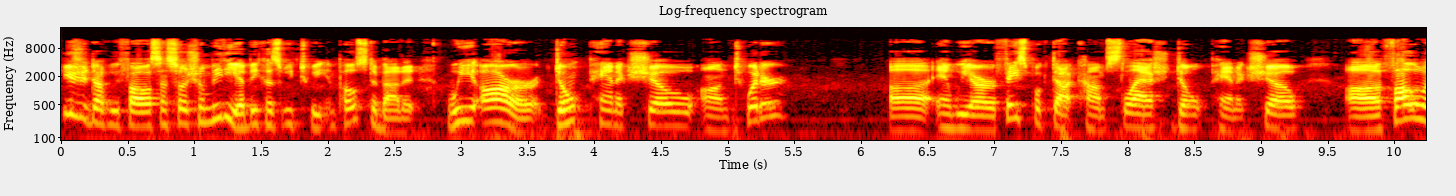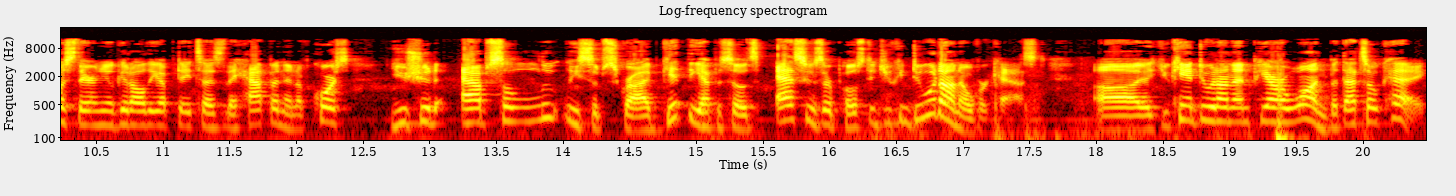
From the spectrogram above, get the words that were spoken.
You should definitely follow us on social media because we tweet and post about it. We are Don't Panic Show on Twitter, uh, and we are facebook.com slash Don't Panic Show. Uh, follow us there and you'll get all the updates as they happen. And of course, you should absolutely subscribe. Get the episodes as soon as they're posted. You can do it on Overcast. Uh, you can't do it on NPR One, but that's okay.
